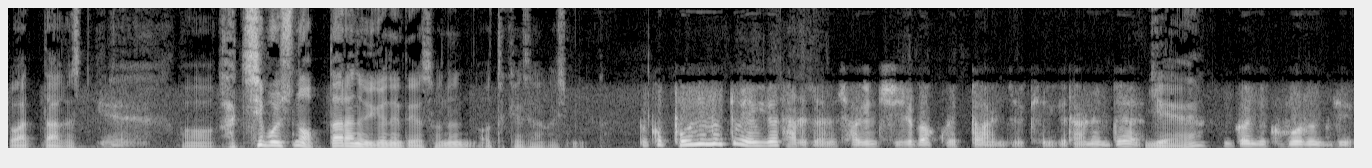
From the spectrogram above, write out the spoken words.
내왔다. 예. 어, 같이 볼 수는 없다라는 의견에 대해서는 어떻게 생각하십니까? 그러니까 본인은 또 얘기가 다르잖아요. 자기는 지시를 받고 했다 이제 이렇게 얘기를 하는데, 예. 그러니까 이제 그거를 이제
